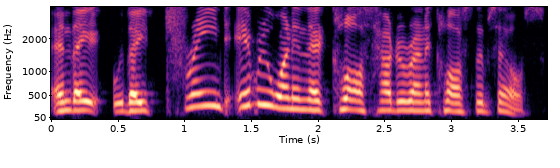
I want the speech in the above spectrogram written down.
And they, they trained everyone in that class how to run a class themselves.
